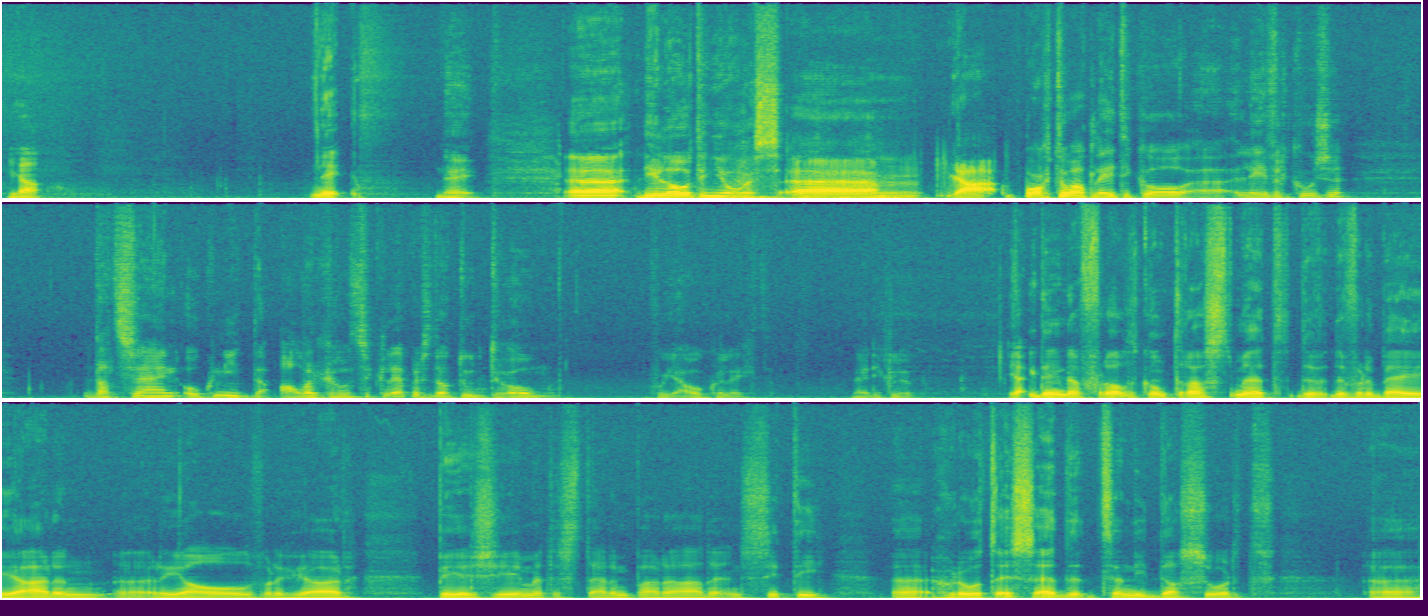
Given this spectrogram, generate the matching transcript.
ja. Nee. Nee. Uh, die loting, jongens. Uh, ja, Porto Atletico, uh, Leverkusen dat zijn ook niet de allergrootste kleppers. Dat doet dromen. Voor jou ook wellicht, bij die club. Ja, ik denk dat vooral het contrast met de, de voorbije jaren, uh, Real vorig jaar, PSG met de sterrenparade en City, uh, groot is. Hè. Het zijn niet dat soort uh,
